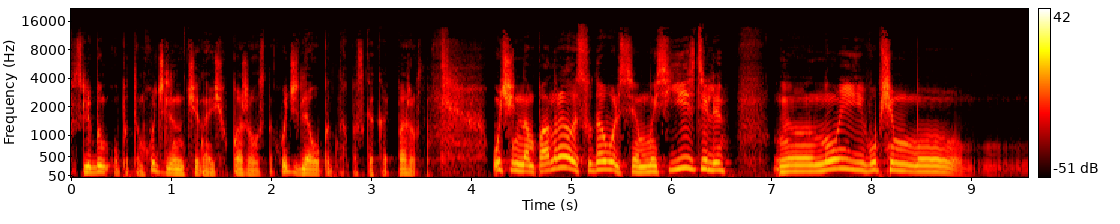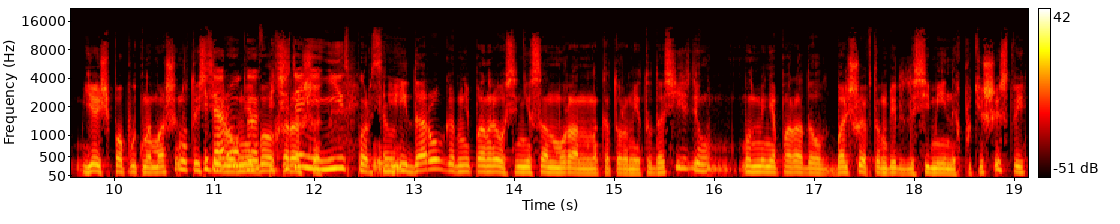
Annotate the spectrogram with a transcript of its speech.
с любым опытом. Хочешь для начинающих, пожалуйста. Хочешь для опытных поскакать, пожалуйста. Очень нам понравилось, с удовольствием мы съездили. Э, ну и, в общем, э, я еще попутно машину тестировал, и дорога мне было хорошо. не испортила. И, и дорога, мне понравился Nissan Murano, на котором я туда съездил. Он меня порадовал. Большой автомобиль для семейных путешествий.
